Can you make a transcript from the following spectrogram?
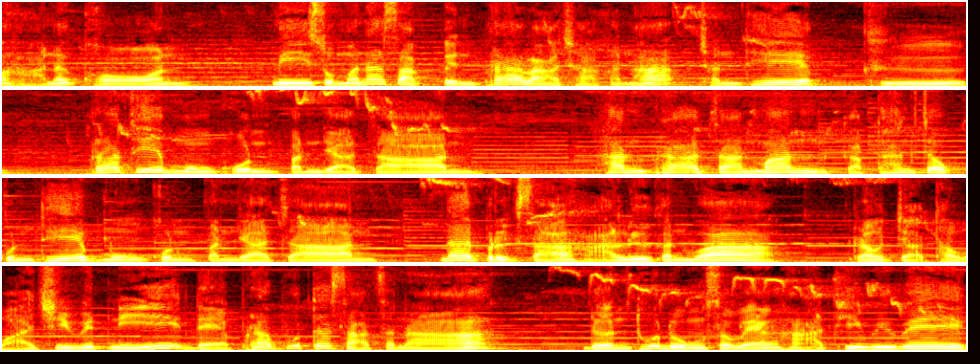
มหานคร มีสมณศักดิ์เป็นพระราชาคณะชั้นเทพ คือ พระเทพมงคลปัญญาจารย์ ท่านพระอาจารย์มั่นกับท่านเจ้าคุณเทพมงคลปัญญาจารย์ ได้ปรึกษาหาลือกันว่า เราจะถวายชีวิตนี้แด่พระพุทธศาสนา เดินทุดงแสวงหาที่วิเวก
